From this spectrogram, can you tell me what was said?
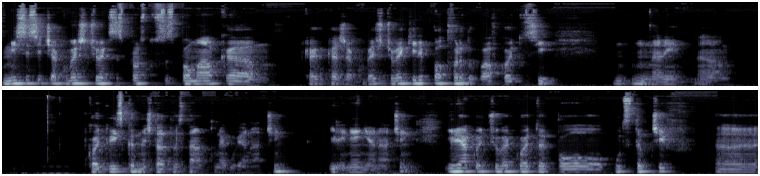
мисля си, че ако беше човек с просто с по-малка, как да кажа, ако беше човек или по-твърдо глав, който си, нали, а, който иска нещата да станат по неговия начин, или нейния начин, или ако е човек, който е по-отстъпчив, а,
